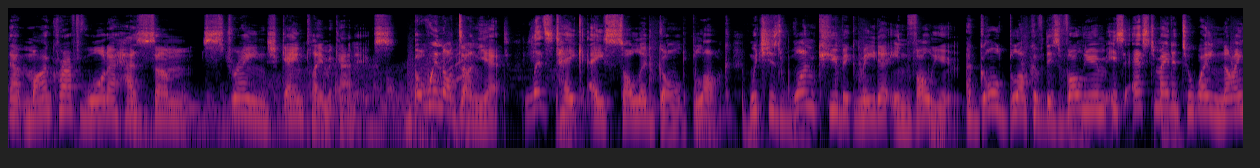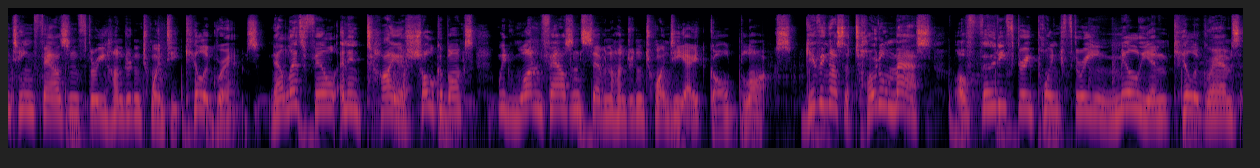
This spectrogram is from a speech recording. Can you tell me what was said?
that Minecraft water has some strange gameplay mechanics. But we're not done yet. Let's take a solid gold block, which is 1 cubic meter in volume. A gold block of this volume is estimated to weigh 19,320 kilograms. Now let's fill an entire shulker box with 1,728 gold blocks, giving us a total mass of 33.3 million kilograms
